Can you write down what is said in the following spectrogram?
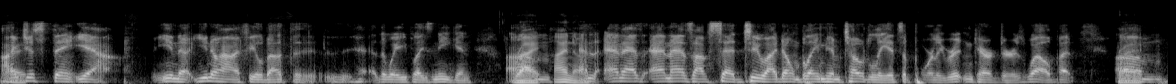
I just think, yeah, you know, you know how I feel about the the way he plays Negan. Um, Right, I know. And and as and as I've said too, I don't blame him totally. It's a poorly written character as well. But um,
